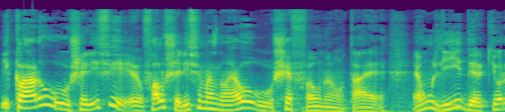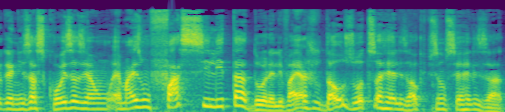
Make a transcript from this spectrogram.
E claro, o xerife, eu falo xerife, mas não é o chefão, não, tá? É, é um líder que organiza as coisas, é, um, é mais um facilitador. Ele vai ajudar os outros a realizar o que precisa ser realizado,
